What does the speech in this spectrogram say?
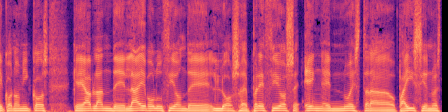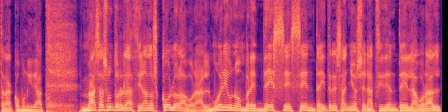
económicos que hablan de la evolución de los eh, precios en, en nuestro país y en nuestra comunidad. Más asuntos relacionados con lo laboral. Muere un hombre de 63 años en accidente laboral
